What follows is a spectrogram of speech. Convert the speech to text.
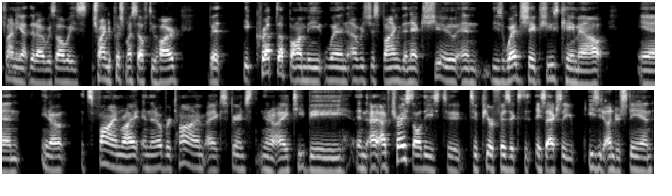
finding out that I was always trying to push myself too hard. But it crept up on me when I was just buying the next shoe and these wedge shaped shoes came out and you know it's fine right and then over time I experienced you know ITB and I, have traced all these to to pure physics it's actually easy to understand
